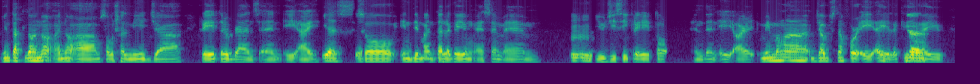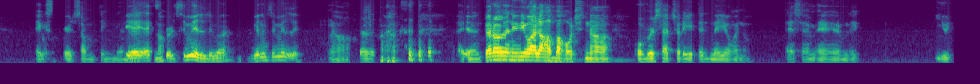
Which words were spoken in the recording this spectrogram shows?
Yung tatlo no, ano um social media, creator brands and AI. Yes. yes. So in demand talaga yung SMM, Mm-mm. UGC creator and then AR. May mga jobs na for AI like yeah. AI expert something ganun, AI expert no? si Mil, di ba? Ganun si Mil eh. No. Ayun. Pero naniniwala ka ba coach na oversaturated na yung ano SMM like y-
